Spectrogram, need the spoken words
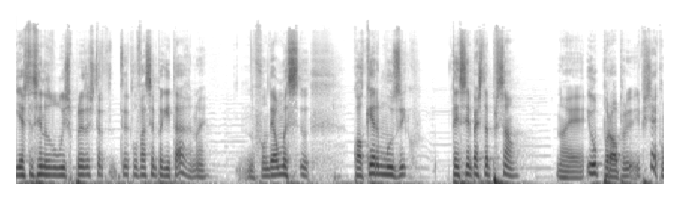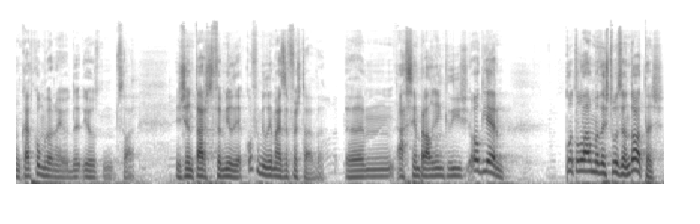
e esta cena do Luís Represas ter, ter que levar sempre a guitarra, não é? No fundo é uma. Qualquer músico tem sempre esta pressão, não é? Eu próprio, e isto é um bocado como eu, não é? Eu, eu sei lá, jantares de família, com a família mais afastada, hum, há sempre alguém que diz: Oh Guilherme, conta lá uma das tuas andotas,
